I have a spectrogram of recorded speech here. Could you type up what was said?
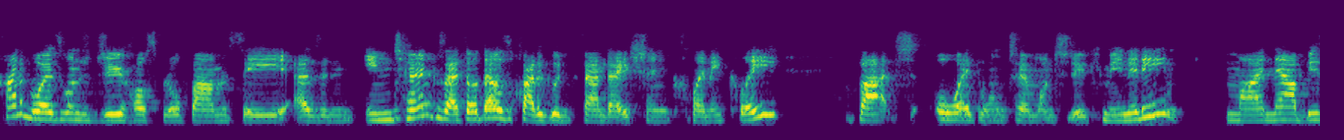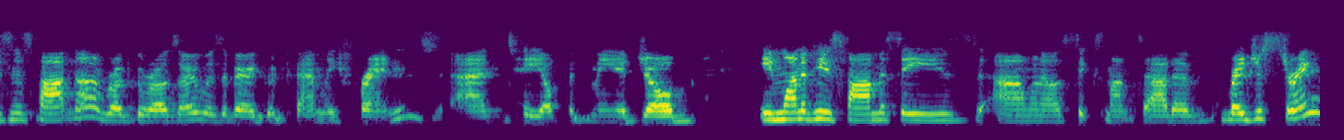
kind of always wanted to do hospital pharmacy as an intern because I thought that was quite a good foundation clinically, but always long term wanted to do community. My now business partner, Rod Garozzo, was a very good family friend and he offered me a job in one of his pharmacies uh, when I was six months out of registering.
